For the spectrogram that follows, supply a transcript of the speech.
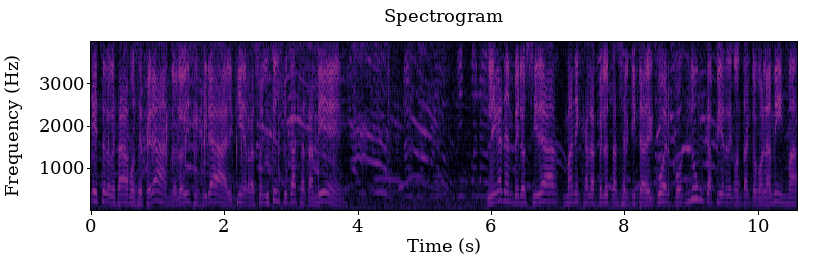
Esto es lo que estábamos esperando, lo dice Giral, y tiene razón. Y usted en su casa también. Le gana en velocidad, maneja la pelota cerquita del cuerpo, nunca pierde contacto con la misma,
